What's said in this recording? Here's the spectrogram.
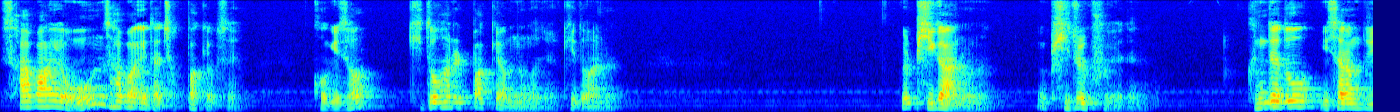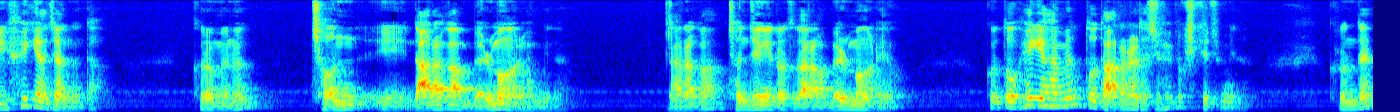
사방에 온 사방이 다 적밖에 없어요. 거기서 기도하는 밖에 없는 거죠. 기도하는. 그리고 비가 안 오는. 비를 구해야 되는. 근데도 이 사람들이 회개하지 않는다. 그러면은 전, 이 나라가 멸망을 합니다. 나라가 전쟁이 일어나서 나라가 멸망을 해요. 그또 회개하면 또 나라를 다시 회복시켜 줍니다. 그런데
